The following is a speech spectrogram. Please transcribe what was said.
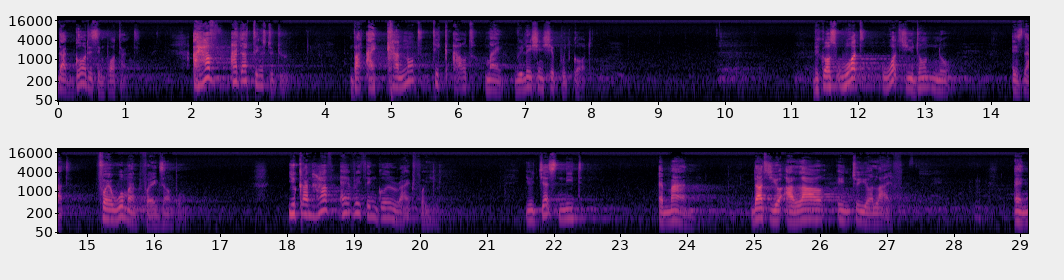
that God is important. I have other things to do, but I cannot take out my relationship with God. Because what, what you don't know is that for a woman, for example, you can have everything going right for you. You just need a man that you allow into your life. And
